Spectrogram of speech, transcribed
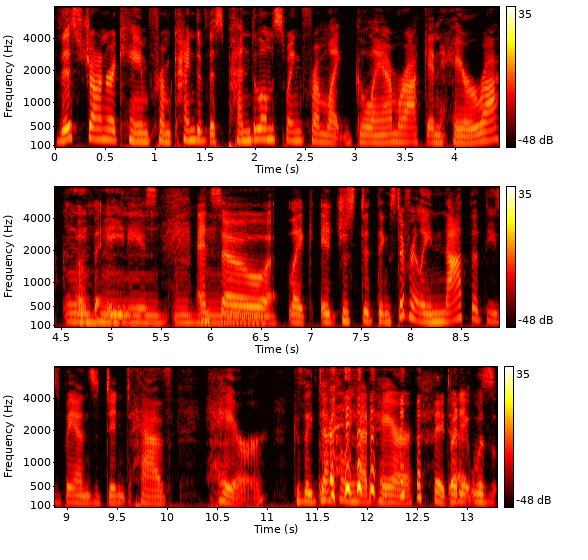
This genre came from kind of this pendulum swing from like glam rock and hair rock of the 80s. And so, like, it just did things differently. Not that these bands didn't have hair, because they definitely had hair, They but it was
